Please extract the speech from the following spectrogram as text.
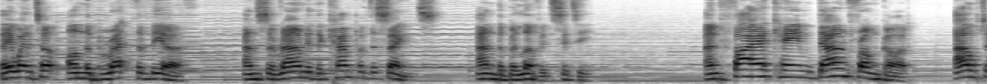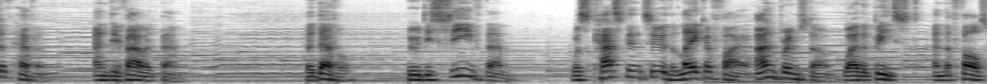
They went up on the breadth of the earth and surrounded the camp of the saints and the beloved city. And fire came down from God out of heaven and devoured them. The devil, who deceived them, was cast into the lake of fire and brimstone, where the beast and the false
